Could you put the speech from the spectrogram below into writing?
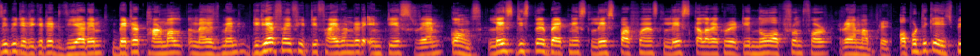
GB dedicated VRAM better thermal management DDR five fifty five hundred MTS RAM cons less display brightness less performance less colour accuracy no option for RAM upgrade অপরদিকে এইচপি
